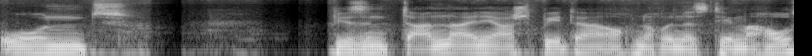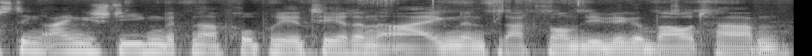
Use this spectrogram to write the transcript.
und wir sind dann ein Jahr später auch noch in das Thema Hosting eingestiegen mit einer proprietären eigenen Plattform, die wir gebaut haben.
